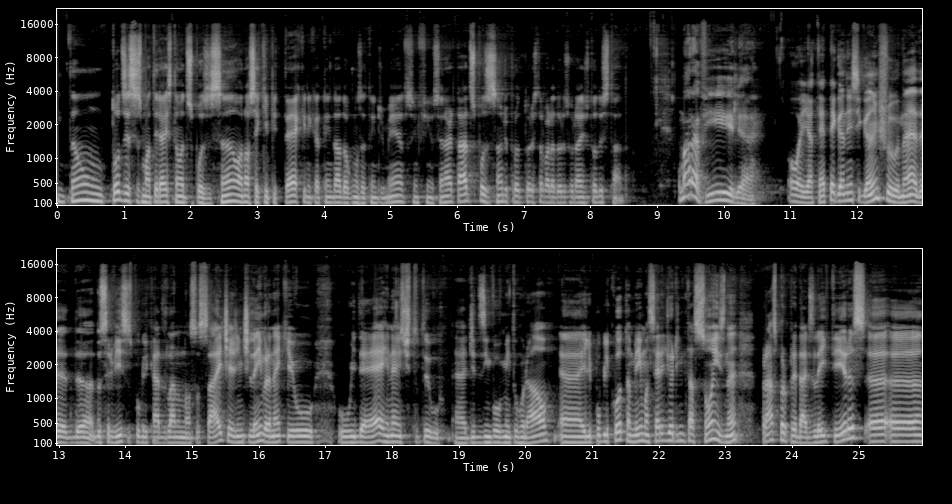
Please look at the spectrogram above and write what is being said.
Então, todos esses materiais estão à disposição. A nossa equipe técnica tem dado alguns atendimentos. Enfim, o cenário está à disposição de produtores e trabalhadores rurais de todo o estado. Maravilha! Oh, e até pegando esse gancho né, dos serviços publicados lá no nosso site, a gente lembra né, que o, o IDR, né, Instituto uh, de Desenvolvimento Rural, uh, ele publicou também uma série de orientações né, para as propriedades leiteiras, uh,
